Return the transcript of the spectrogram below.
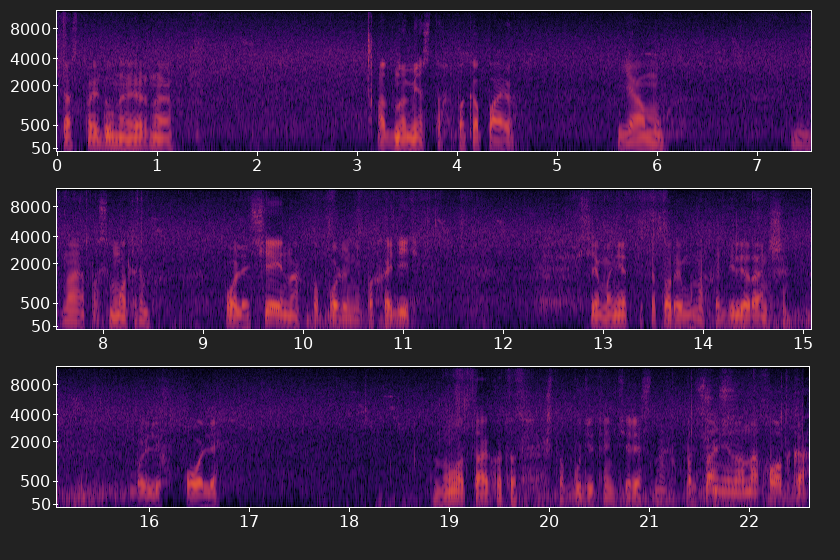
Сейчас пойду, наверное, одно место покопаю. Яму. Не знаю, посмотрим. Поле сеяно, по полю не походить. Все монетки, которые мы находили раньше, были в поле. Ну вот так вот, что будет интересно. Санина находка.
